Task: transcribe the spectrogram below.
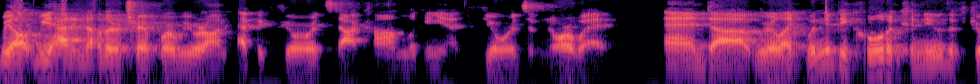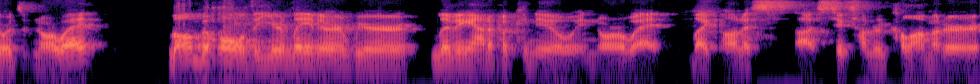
we all, we had another trip where we were on epicfjords.com looking at fjords of Norway. And uh, we were like, wouldn't it be cool to canoe the fjords of Norway? Lo and behold, a year later, we are living out of a canoe in Norway like on a, a 600 kilometer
